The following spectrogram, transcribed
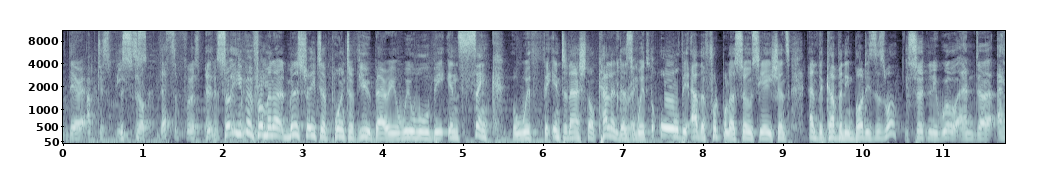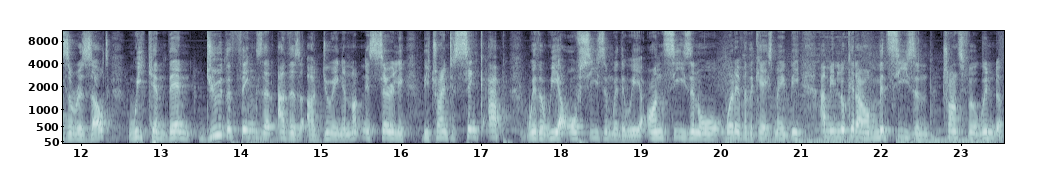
they're up to speed. So that's the first benefit. So even from an administrative point of view, Barry, we will be in sync with the international calendars, Correct. with all the other football associations and the governing bodies as well. You certainly will, and uh, as a result, we can then do the things that others are doing, and not necessarily be trying to sync up whether we are off season, whether we are on season season or whatever the case may be. I mean, look at our mid-season transfer window.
